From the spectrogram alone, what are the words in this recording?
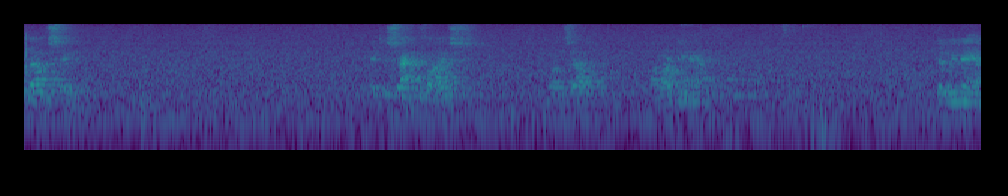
without sin. And to sacrifice oneself on our behalf, that we may have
